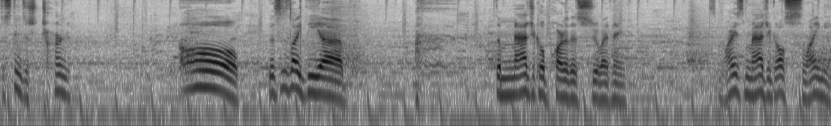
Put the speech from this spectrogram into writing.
this thing just turned. Oh, this is like the, uh, the magical part of this soup, I think. Why is magic all slimy?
